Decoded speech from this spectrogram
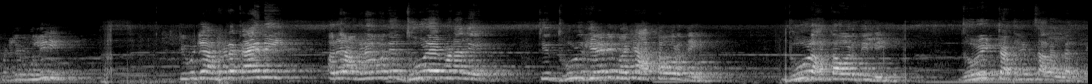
म्हटले मुली ती म्हणजे आमच्याकडे काय नाही. अरे अंगणामध्ये धूळ आहे म्हणाले. ती धूळ घे आणि माझ्या हातावर दे. धूळ हातावर दिली. धुळीत टाकली चालायला लागले.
